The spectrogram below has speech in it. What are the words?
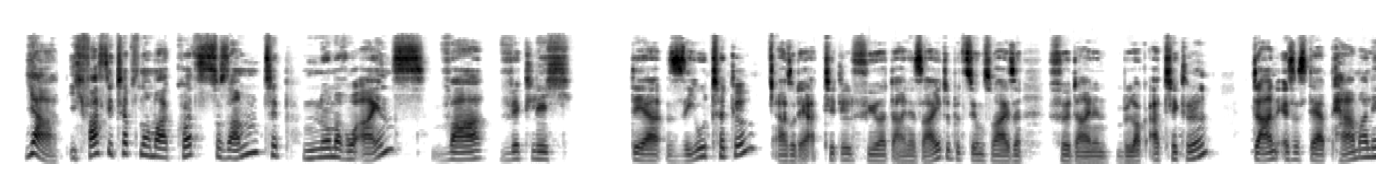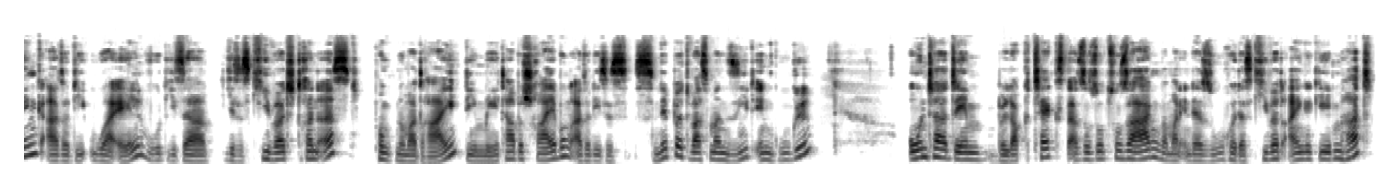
Ja, ich fasse die Tipps nochmal kurz zusammen. Tipp Nummer eins war wirklich der SEO-Titel, also der Artikel für deine Seite beziehungsweise für deinen Blogartikel. Dann ist es der Permalink, also die URL, wo dieser, dieses Keyword drin ist. Punkt Nummer drei, die Meta-Beschreibung, also dieses Snippet, was man sieht in Google. Unter dem Blogtext, also sozusagen, wenn man in der Suche das Keyword eingegeben hat,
